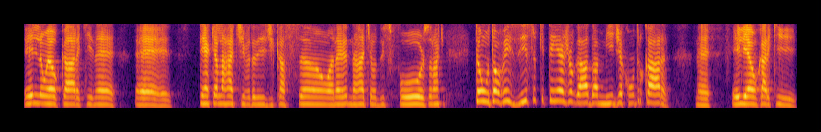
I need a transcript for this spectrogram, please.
ele não é o cara que, né, é, tem aquela narrativa da dedicação, a narrativa do esforço. Narrativa... Então, talvez isso que tenha jogado a mídia contra o cara, né? Ele é um cara que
